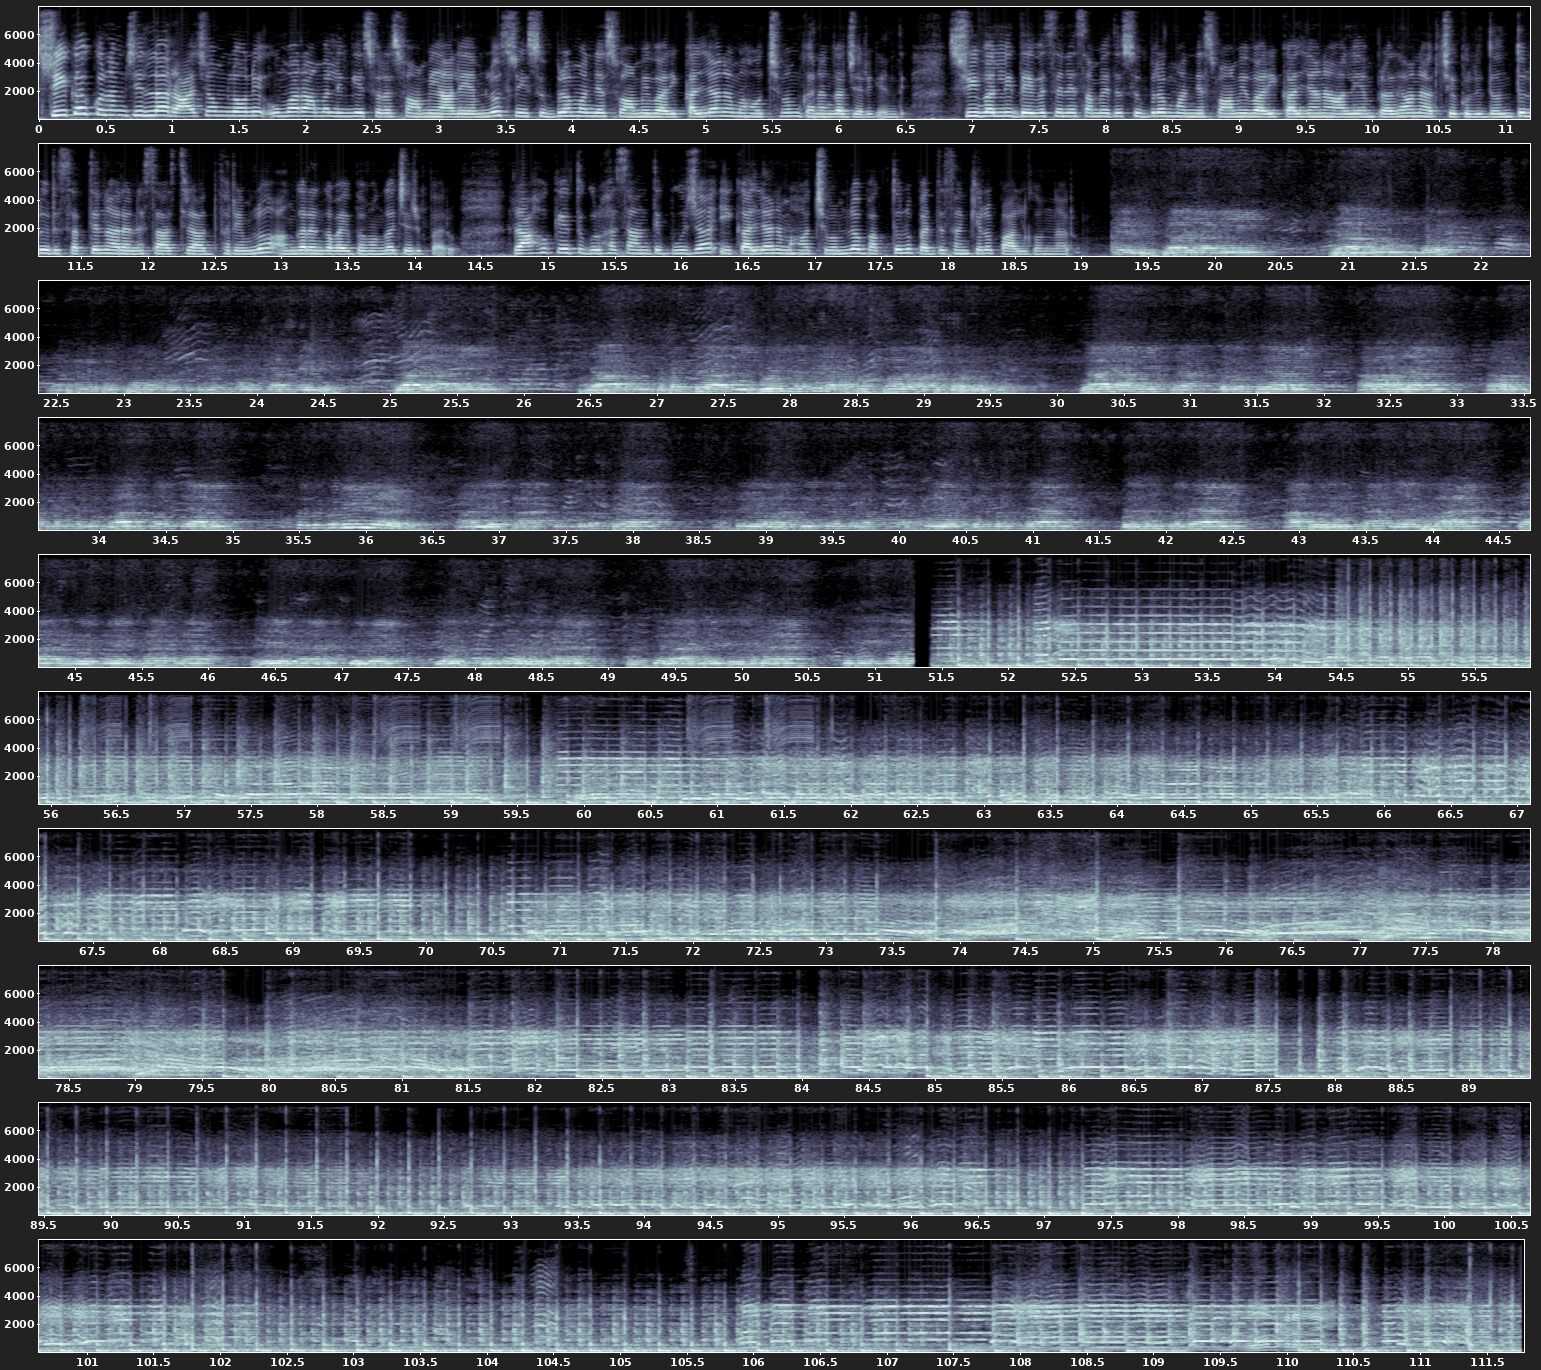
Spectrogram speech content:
శ్రీకాకుళం జిల్లా రాజంలోని ఉమారామలింగేశ్వర స్వామి ఆలయంలో శ్రీ సుబ్రహ్మణ్య స్వామి వారి కళ్యాణ మహోత్సవం ఘనంగా జరిగింది శ్రీవల్లి దేవసేన సమేత సుబ్రహ్మణ్య స్వామి వారి కళ్యాణ ఆలయం ప్రధాన అర్చకులు దొంతులూరి సత్యనారాయణ శాస్త్రి ఆధ్వర్యంలో అంగరంగ వైభవంగా జరిపారు రాహుకేతు గృహశాంతి పూజ ఈ కళ్యాణ మహోత్సవంలో భక్తులు పెద్ద సంఖ్యలో పాల్గొన్నారు విద్యాయామి ध्यायामि ध्यानगुरुप्रयामि आवाहयामि नवस्मन्तं भास्कोत्यामि कुतुकुलीलरति आर्य प्राणं गुरुप्रयामि वर्धितं नस्तयो गुरुप्रयामि गुरुं प्रयामि आपोहितं येभवः प्राणगोत्रेभ्यः हे नभिक्तुले योस्तुले हृदय सत्यराजे देवः तुम्हें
